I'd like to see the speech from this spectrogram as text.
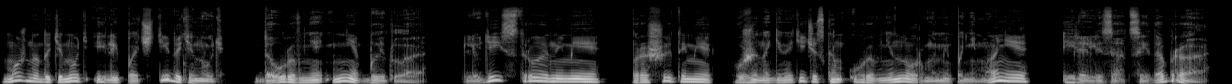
можно дотянуть или почти дотянуть до уровня не быдла, людей стройными, прошитыми уже на генетическом уровне нормами понимания и реализации добра,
